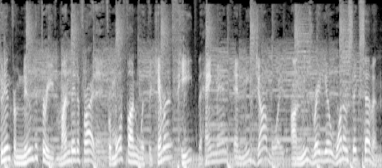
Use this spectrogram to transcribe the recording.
Tune in from noon to 3, Monday to Friday, for more fun with The Kimmer, Pete, The Hangman, and me, John Boy, on News Radio 1067.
